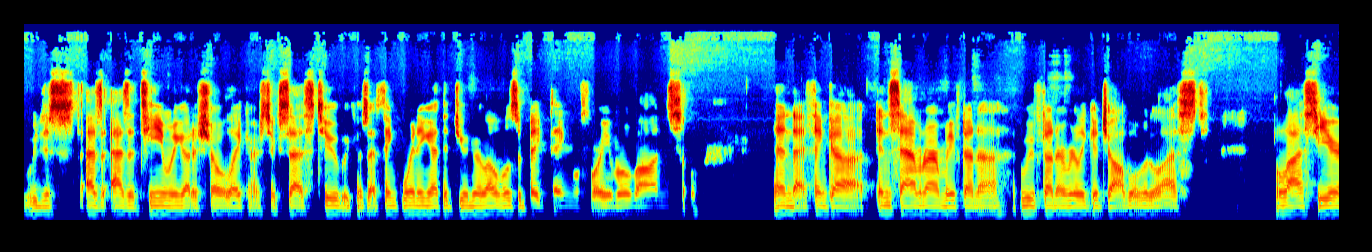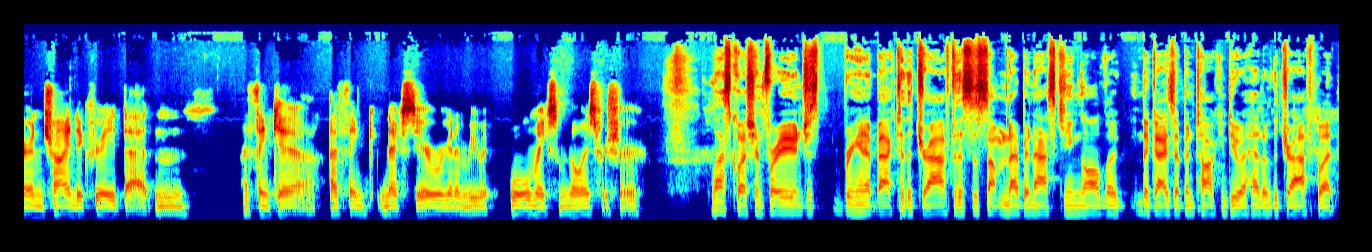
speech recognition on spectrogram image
we just as as a team we got to show like our success too because I think winning at the junior level is a big thing before you move on. So, and I think uh, in Salmon Arm we've done a we've done a really good job over the last the last year and trying to create that. And I think yeah, I think next year we're gonna be we'll make some noise for sure. Last question for you, and just bringing it back to the draft. This is something I've been asking all the, the guys I've been talking to ahead of the draft. But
